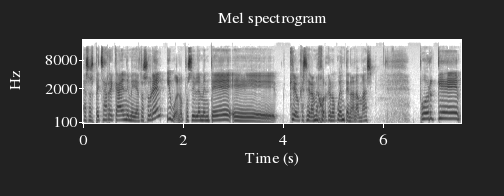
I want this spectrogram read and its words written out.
Las sospechas recaen de inmediato sobre él y bueno, posiblemente eh, creo que será mejor que no cuente nada más. Porque,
